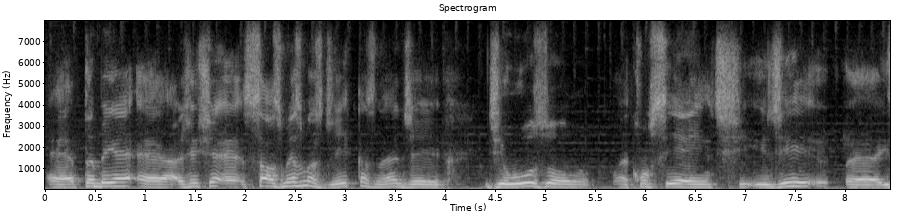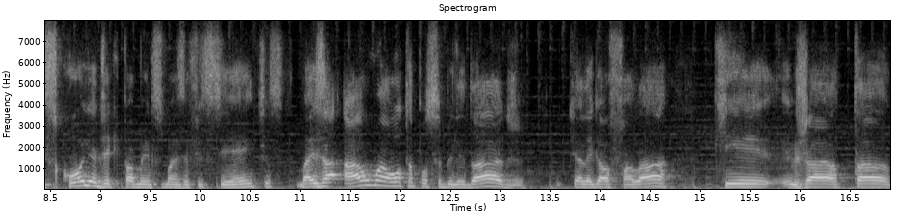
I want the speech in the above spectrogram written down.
é, também é, a gente é, são as mesmas dicas, né, de de uso consciente e de escolha de equipamentos mais eficientes, mas há, há uma outra possibilidade que é legal falar que já está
